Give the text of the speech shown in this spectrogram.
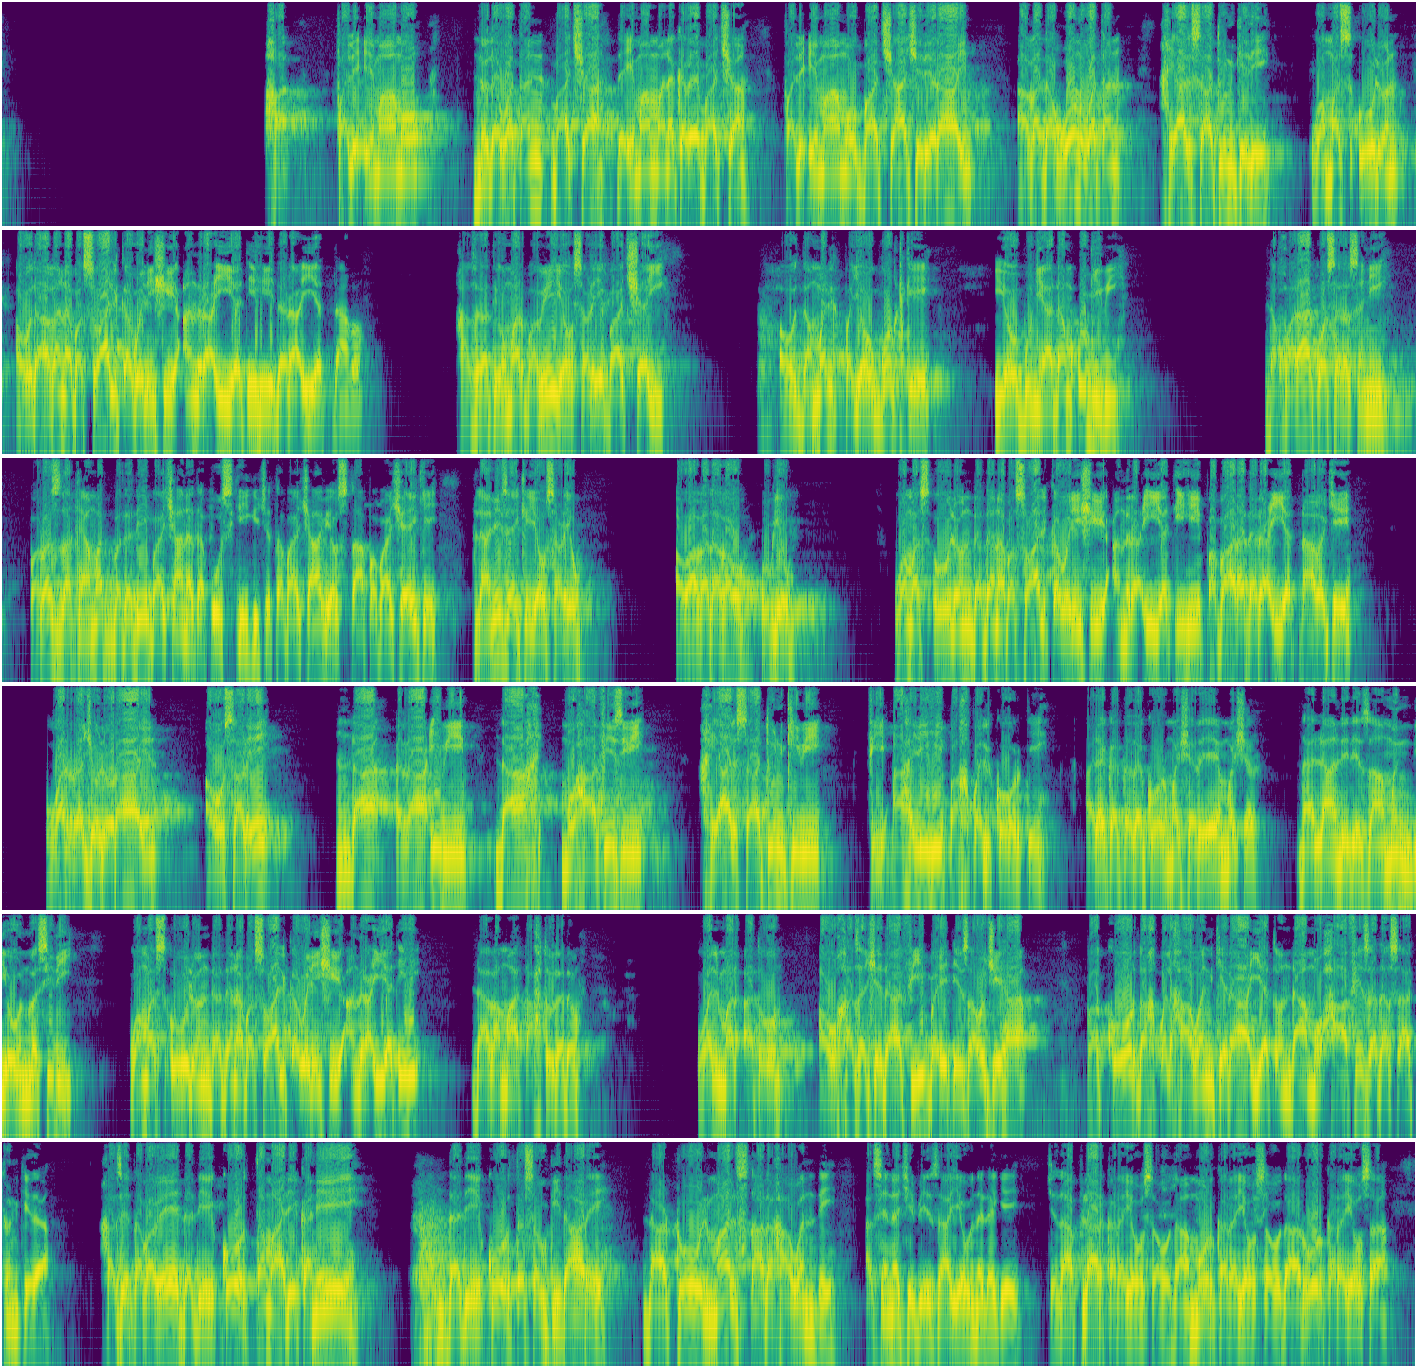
فل امام نو د وطن بادشاہ د امام منه کوي بادشاہ فل امام بادشاہ چې دی راعي هغه د غون وطن خیال ساتون کې دی ومسئول او داغه نه به سوال کولی شي عن رعیته د رعیت داغه حضرت عمر به وی یو سړی بادشاهي او د ملک په یو ګټ کې یو بنیادم اوږي وي د خوراک وسره سنی پر ورځ د قیامت به د دې باچا نه تپوس کیږي چې ته باچا وي او ستا په باچای کې پلانی ځای کې یو سړی او هغه دغه وګیو ومسئول د ده نه به سوال کولی شي عن رعیته په باره د رعیت د هغه کې والرجل رائن او سړی دا رائی وی دا محافظ وی خیال ساتون کی وی فی اهله په خپل کور کې الکه ته د کور مشر یې مشر دا لاندې د زامن دی او نوسی دی ومسئول د دنه به سوال کولی شي عن رعیته دا غما تحت ددو والمرأتو او خزه چې دا فی بیت زوجها په کور د خپل خاون کې راعیتون دا محافظه د ساتون کې ده خزه تبوی د دې کور ته مالک نه د دې کور ته څوکیدار دا ټول مال ستا د خاون دی اسنه چې بې ځای یو نه لګي چې دا پلار کړه یو سودا مور کړه یو سودا رور کړه یو سودا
